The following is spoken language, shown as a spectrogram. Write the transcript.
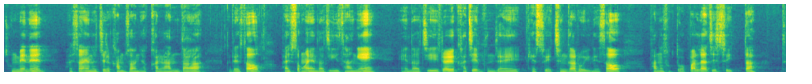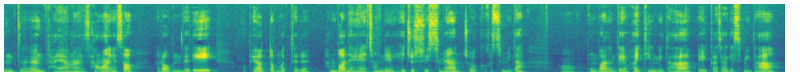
촉매는 활성화 에너지를 감소하는 역할을 한다. 그래서 활성화 에너지 이상의 에너지를 가진 분자의 개수의 증가로 인해서 반응 속도가 빨라질 수 있다. 등등 다양한 상황에서 여러분들이 배웠던 것들을 한 번에 정리해 줄 수 있으면 좋을 것 같습니다. 어, 공부하는데 화이팅입니다. 여기까지 하겠습니다.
